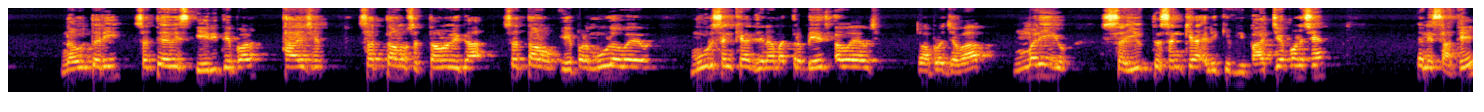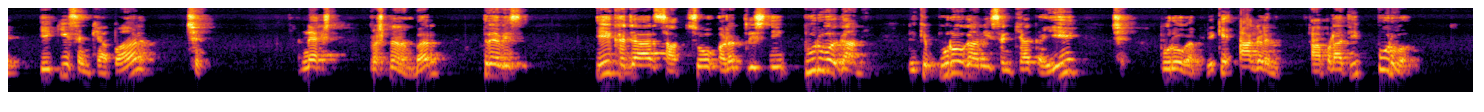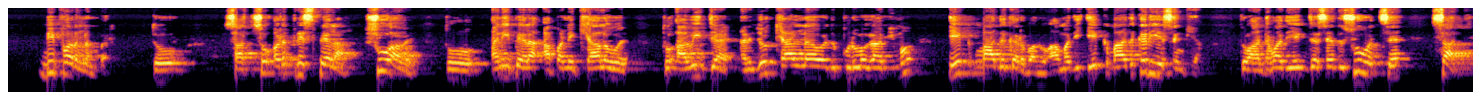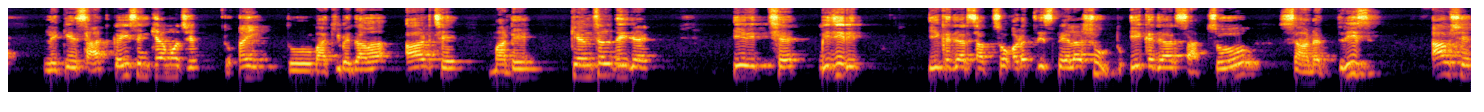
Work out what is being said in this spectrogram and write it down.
નવ તરી સત્યાવીસ. એ રીતે પણ થાય છે. સત્તાણું. સત્તાણું એકા સત્તાણું. એ પણ મૂળ અવયવ. મૂળ સંખ્યા જેના માત્ર બે જ અવયવ છે. તો આપણો જવાબ મળી ગયો. સંયુક્ત સંખ્યા એટલે કે વિભાજ્ય પણ છે અને સાથે એકી સંખ્યા પણ છે. નેક્સ્ટ પ્રશ્ન નંબર ત્રેવીસ. એક હજાર સાતસો અડત્રીસની પૂર્વગામી એટલે કે પૂર્વગામી સંખ્યા કઈ છે? પૂર્વગામી એટલે કે આગળની, આપણાથી પૂર્વ. બિફોર નંબર તો સાતસો અડત્રીસ પહેલા શું આવે? તો આની પહેલા આપણને ખ્યાલ હોય તો આવી જ જાય. અને જો ખ્યાલ ના હોય તો પૂર્વગામીમાં એક બાદ કરવાનો આમાંથી એક બાદ કરીએ સંખ્યા તો આઠમાંથી એક જશે તો શું વધશે સાત એટલે કે સાત કઈ સંખ્યામાં છે તો અહીં તો બાકી બધામાં આઠ છે માટે કેન્સલ થઈ જાય એ રીત છે બીજી રીત એક હજાર સાતસો અડત્રીસ પહેલા શું તો એક હજાર સાતસો સાડત્રીસ આવશે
